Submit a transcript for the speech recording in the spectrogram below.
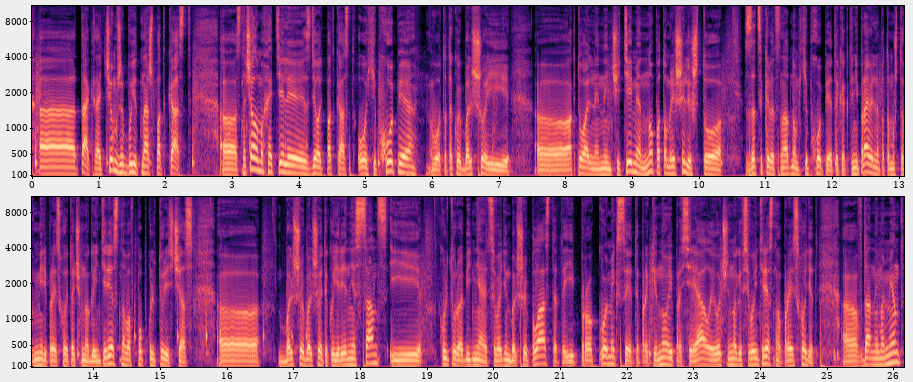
Так, о чем же будет наш подкаст? Сначала мы хотели сделать подкаст о хип-хопе, вот, о такой большой и э, актуальной нынче теме, но потом решили, что зацикливаться на одном хип-хопе это как-то неправильно, потому что в мире происходит очень много интересного, в поп-культуре сейчас э, большой-большой такой ренессанс, и культуры объединяются в один большой пласт, это и про комиксы, это про кино, и про сериалы, и очень много всего интересного происходит. Э, в данный момент,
